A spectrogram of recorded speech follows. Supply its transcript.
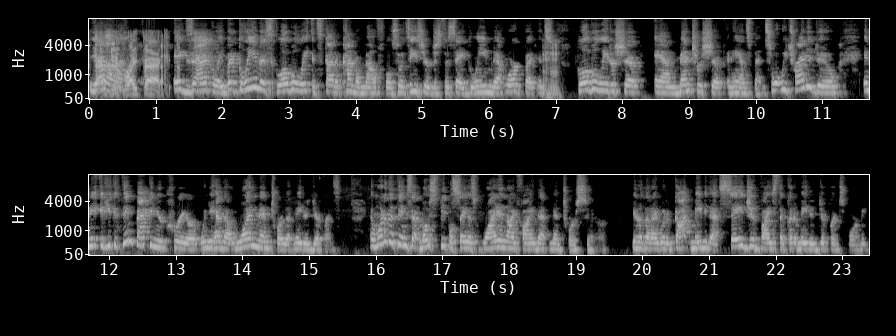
Yeah. Passing it right back. Exactly. But Gleam is globally. It's got a kind of a mouthful, so it's easier just to say Gleam Network, but it's. Mm-hmm global leadership and mentorship enhancement. So, what we try to do, and if you could think back in your career when you had that one mentor that made a difference, and one of the things that most people say is, why didn't I find that mentor sooner? You know, that I would have gotten maybe that sage advice that could have made a difference for me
